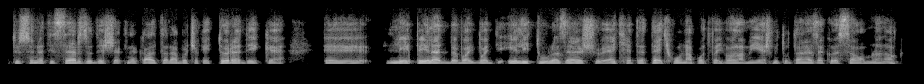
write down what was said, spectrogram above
tűzszüneti szerződéseknek általában csak egy töredéke lép életbe, vagy, vagy éli túl az első egy hetet, egy hónapot, vagy valami ilyesmit, utána ezek összeomlanak.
